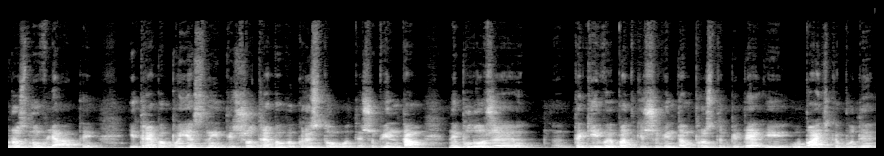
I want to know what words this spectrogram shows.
розмовляти, і треба пояснити, що треба використовувати, щоб він там не було вже такі випадки, що він там просто піде і у батька буде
